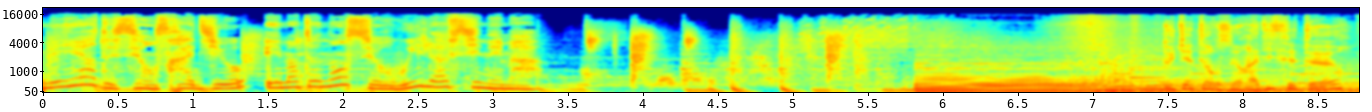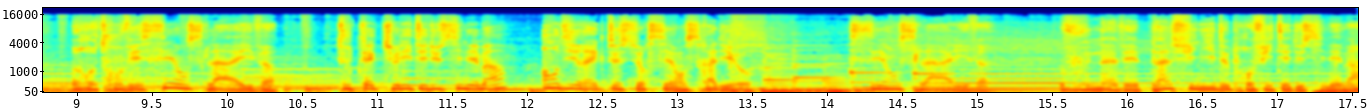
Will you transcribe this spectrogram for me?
meilleur de séances radio est maintenant sur We Love Cinéma. De 14h à 17h, retrouvez Séance Live. Toute l'actualité du cinéma en direct sur Séance Radio. Séance Live. Vous n'avez pas fini de profiter du cinéma.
